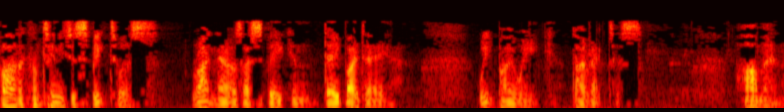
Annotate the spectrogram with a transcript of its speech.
Father, continue to speak to us right now as I speak, and day by day, week by week, direct us. Amen.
